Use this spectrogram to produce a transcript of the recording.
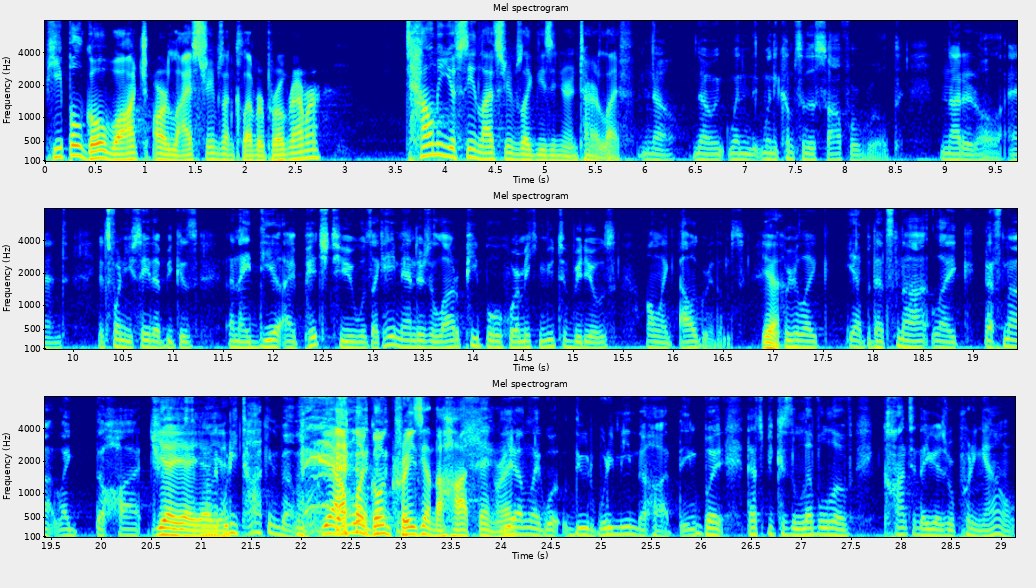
people go watch our live streams on clever programmer tell me you've seen live streams like these in your entire life No, no. When when it comes to the software world, not at all. And it's funny you say that because an idea I pitched to you was like, hey man, there's a lot of people who are making YouTube videos on like algorithms. yeah But you're like, yeah, but that's not like that's not like the hot. Yeah, yeah, yeah, like, yeah. what are you talking about? yeah i'm like going crazy on the hot thing right Yeah, I'm like, what, dude? What do you mean the hot thing? But that's because the level of content that you guys were putting out.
